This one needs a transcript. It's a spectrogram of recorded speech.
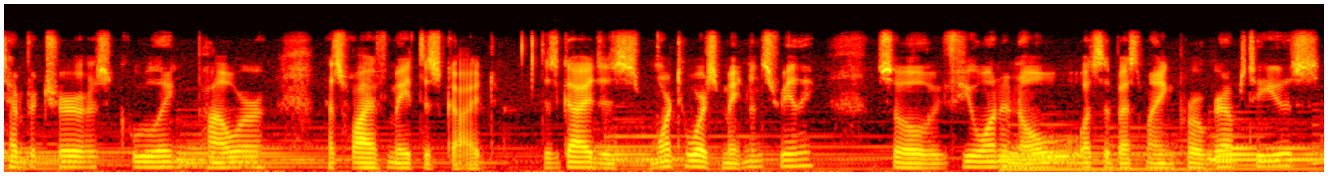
temperatures, cooling, power, that's why I've made this guide. This guide is more towards maintenance really, so if you want to know what's the best mining programs to use,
